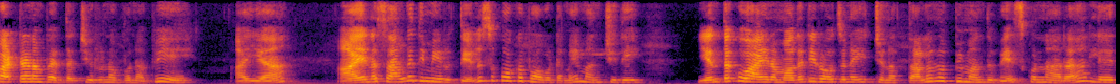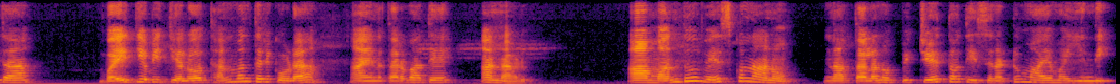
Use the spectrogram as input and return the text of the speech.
పట్టణం పెద్ద చిరునవ్వు నవ్వి అయ్యా ఆయన సంగతి మీరు తెలుసుకోకపోవటమే మంచిది. ఎంతకు ఆయన మొదటి రోజున ఇచ్చిన తలనొప్పి మందు వేసుకున్నారా లేదా? వైద్య విద్యలో ధన్వంతరి కూడా ఆయన తర్వాతే అన్నాడు. ఆ మందు వేసుకున్నాను. నా తలనొప్పి చేత్తో తీసినట్టు మాయమయ్యింది.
